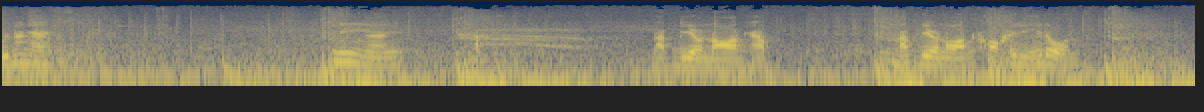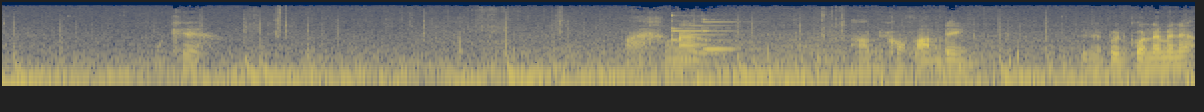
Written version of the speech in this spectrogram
อุ้ยนั่นไง นี่ไง นัดเดียวนอนครับ นัดเดียวนอนขอแค่ยิงให้โดน โอเคมาข้างหน้าอ้าวมีข้อความเด้งเปลี่ยนปืนกลได้ไหมเนี่ย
